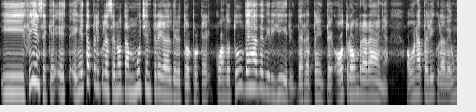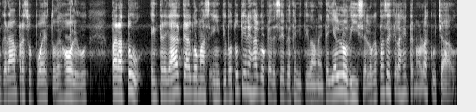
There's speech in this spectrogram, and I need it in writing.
y fíjense que en esta película se nota mucha entrega del director, porque cuando tú dejas de dirigir de repente otro hombre araña o una película de un gran presupuesto de Hollywood, para tú entregarte algo más íntimo, tú tienes algo que decir definitivamente. Y él lo dice, lo que pasa es que la gente no lo ha escuchado.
